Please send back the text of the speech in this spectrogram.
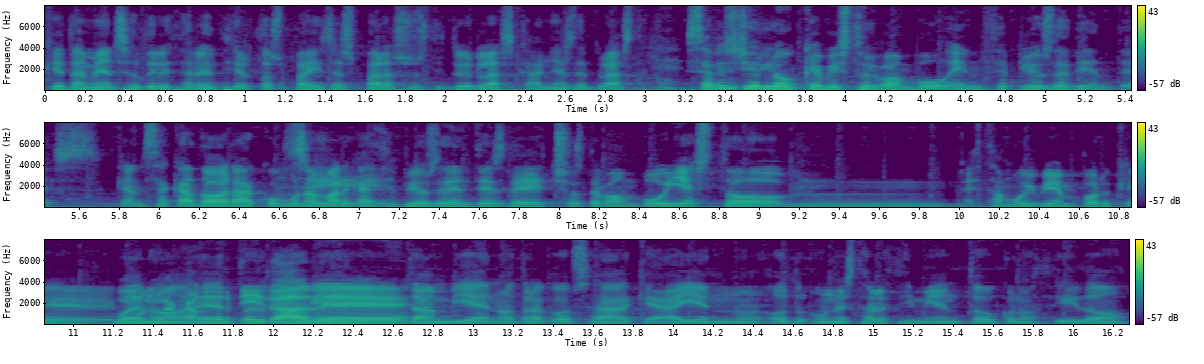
que también se utilizan en ciertos países para sustituir las cañas de plástico. ¿Sabes yo lo que he visto el bambú? En cepillos de dientes. Que han sacado ahora como una Sí. marca de cepillos de dientes de hechos de bambú y esto mm, está muy bien porque Bueno, con la a ver, pero cantidad también, de... también otra cosa que hay en un, establecimiento conocido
